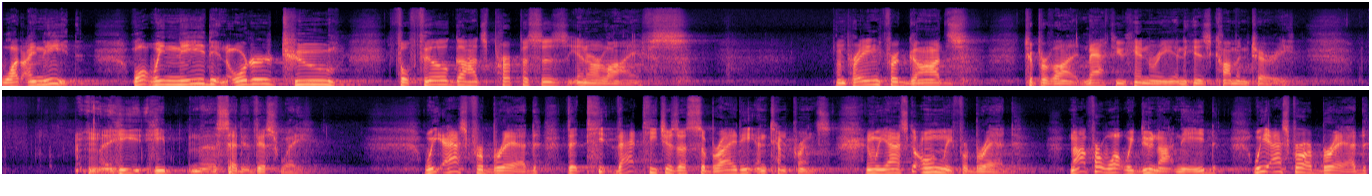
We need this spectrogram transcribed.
what I need. What we need in order to fulfill God's purposes in our lives. I'm praying for God's to provide. Matthew Henry, in his commentary, he, he uh, said it this way We ask for bread that, te- that teaches us sobriety and temperance, and we ask only for bread, not for what we do not need. We ask for our bread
